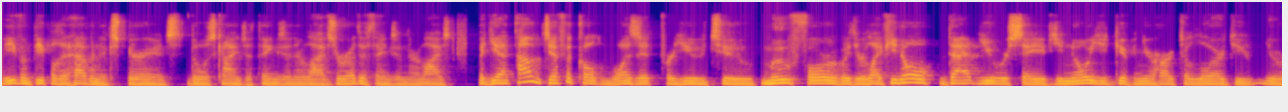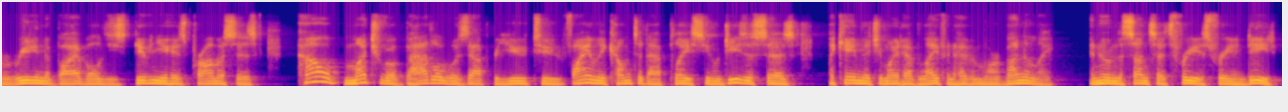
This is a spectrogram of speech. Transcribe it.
even people that haven't experienced those kinds of things in their lives or other things in their lives. But yet, how difficult was it for you to move forward with your life? You know that you were saved. You know you'd given your heart to Lord. You you were reading the Bible. He's given you his promises. How much of a battle was that for you to finally come to that place? You know, Jesus says, I came that you might have life and have it more abundantly. And whom the Son sets free is free indeed.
